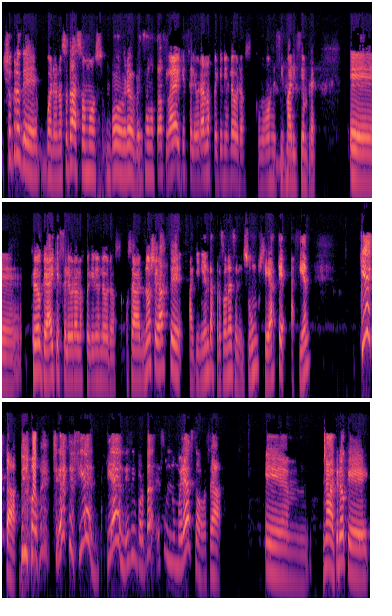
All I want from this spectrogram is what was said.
yo creo que, bueno, nosotras somos un poco, creo pensamos todos igual, hay que celebrar los pequeños logros, como vos decís, Mari, siempre. Eh, creo que hay que celebrar los pequeños logros. O sea, no llegaste a 500 personas en el Zoom, llegaste a 100. ¡Fiesta! Digo, llegaste a 100, 100, es importante, es un numerazo. O sea, em, nada, creo que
